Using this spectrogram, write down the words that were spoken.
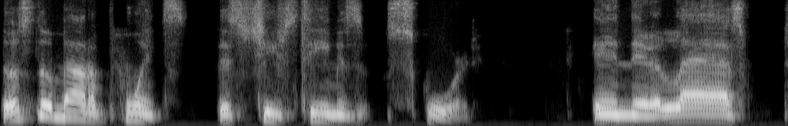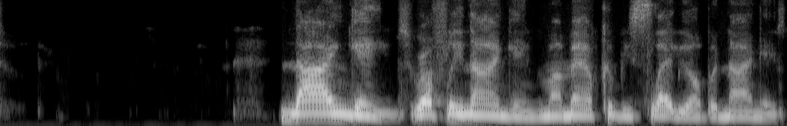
Those are the amount of points this Chiefs team has scored in their last nine games, roughly nine games. My math could be slightly off, but nine games.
